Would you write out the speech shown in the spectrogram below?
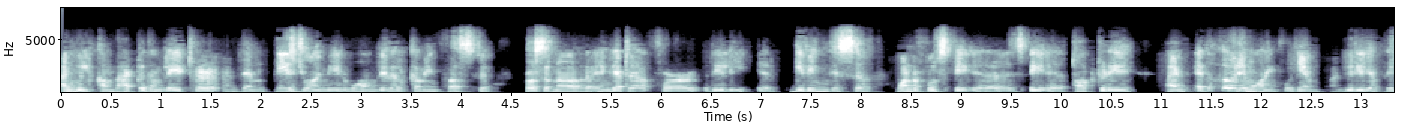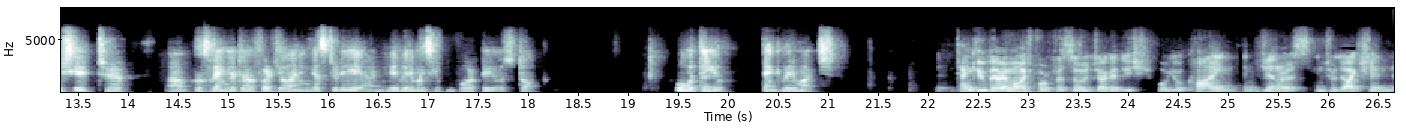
and we'll come back to them later. And then please join me in warmly welcoming first Professor Nader Engheta for really uh, giving this uh, wonderful uh, uh, talk today and at the early morning for him. And we really appreciate uh, uh, Professor Engheta for joining us today, and we're very much looking forward to your talk. Over to you. Thank you very much. Thank you very much, Professor Jagadish, for your kind and generous introduction.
